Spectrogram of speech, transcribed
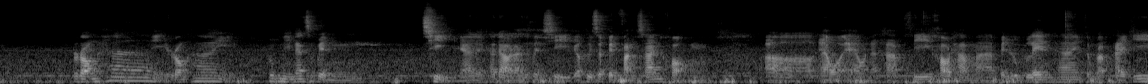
ำร้องไห้ ร้องไห้ รูปนี้น่าจะเป็นฉี่นะเลยถ้าเดาน่าจะเป็นฉี่ก็คือจะเป็นฟังก์ชันของเอ่อ LOL นะครับที่เขาทำมาเป็นลูกเล่นให้สำหรับใครที่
